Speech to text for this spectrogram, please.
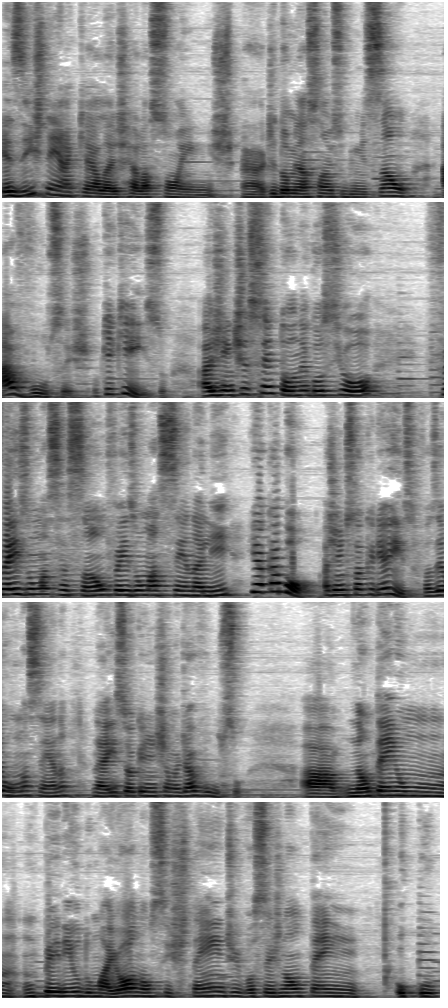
Existem aquelas relações uh, de dominação e submissão avulsas. O que, que é isso? A gente sentou, negociou, fez uma sessão, fez uma cena ali e acabou. A gente só queria isso, fazer uma cena, né? Isso é o que a gente chama de avulso ah, não tem um, um, período maior, não se estende, vocês não têm o, o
